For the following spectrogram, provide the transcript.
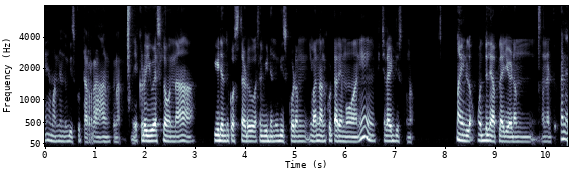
ఏ మన ఎందుకు తీసుకుంటారా అనుకున్నా. ఎక్కడో యూఎస్లో ఉన్నా. వీడెందుకు వస్తాడు అసలు వీడెందుకు తీసుకోవడం? ఇవన్నీ అనుకుంటారేమో అని పిక్చర్ లైట్ తీసుకున్నాం. మైండ్లో వద్దులే అప్లై చేయడం అన్నట్టు. కానీ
